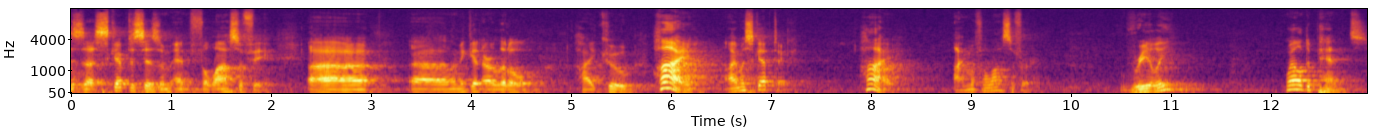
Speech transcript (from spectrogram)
is uh, skepticism and philosophy. Uh, uh, let me get our little haiku. Hi, I'm a skeptic. Hi, I'm a philosopher. Really? Well, depends.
